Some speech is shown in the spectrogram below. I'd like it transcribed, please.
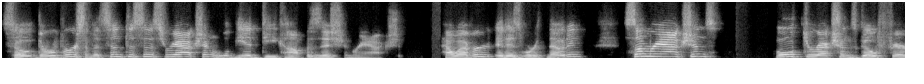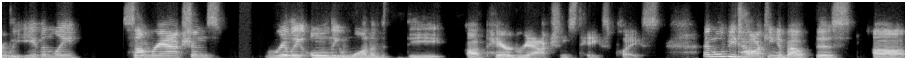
So the reverse of a synthesis reaction will be a decomposition reaction. However, it is worth noting, some reactions, both directions go fairly evenly. Some reactions, really only one of the uh, paired reactions takes place. And we'll be talking about this uh,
